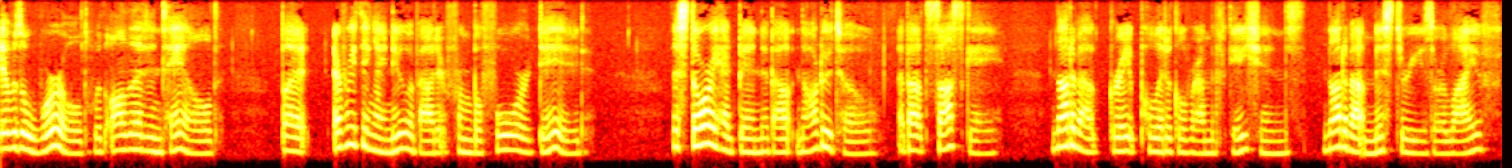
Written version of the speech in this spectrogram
It was a world with all that entailed, but everything I knew about it from before did. The story had been about Naruto, about Sasuke, not about great political ramifications, not about mysteries or life,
